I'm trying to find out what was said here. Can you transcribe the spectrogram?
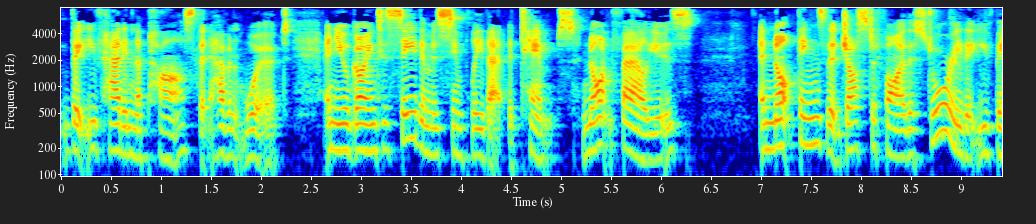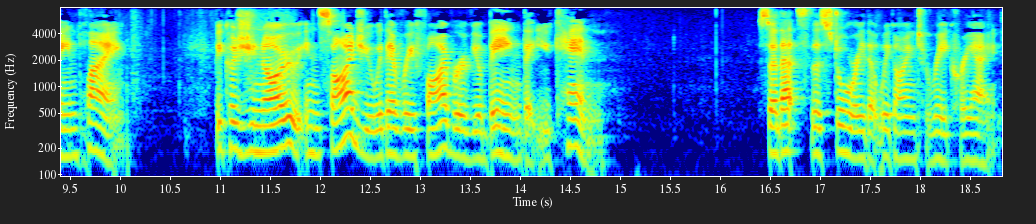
that you've had in the past that haven't worked, and you're going to see them as simply that attempts, not failures, and not things that justify the story that you've been playing because you know inside you with every fiber of your being that you can. So that's the story that we're going to recreate.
